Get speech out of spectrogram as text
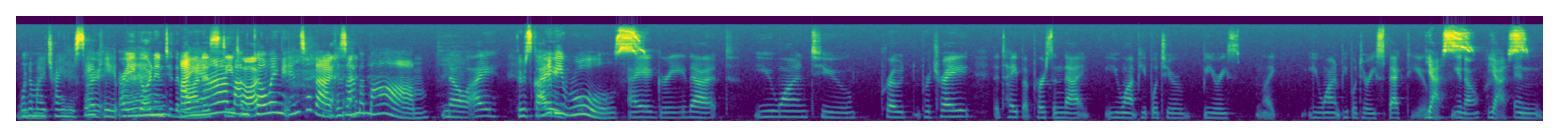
What am I trying to say, Mm-hmm. Are- you going into the I modesty am. talk? I'm going into that because I'm a mom. No, I There's got to be rules. I agree that you want to pro- portray the type of person that you want people to be res- like you want people to respect you. yes. You know, Yes. and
